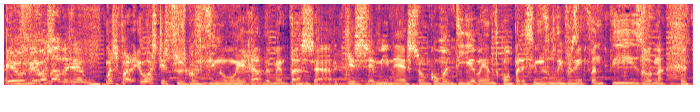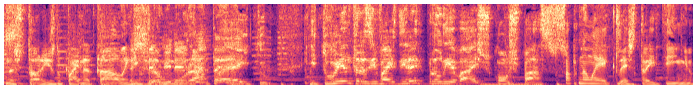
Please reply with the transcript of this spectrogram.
Eu, eu de ramo. Mas para, eu acho que as pessoas continuam erradamente a achar que as chaminés são como antigamente, como aparecem nos livros infantis ou na- nas histórias do Pai Natal, em que aquilo é um buraco peito e tu entras e vais direito para ali abaixo com espaço. Só que não é aquele é estreitinho.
